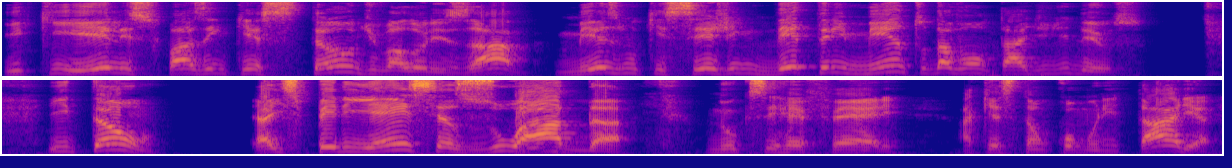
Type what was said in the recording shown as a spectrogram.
e que eles fazem questão de valorizar, mesmo que seja em detrimento da vontade de Deus. Então, a experiência zoada no que se refere à questão comunitária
